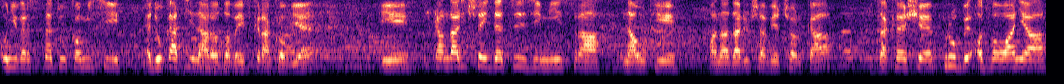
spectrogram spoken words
Uniwersytetu Komisji Edukacji Narodowej w Krakowie i skandalicznej decyzji ministra nauki pana Dariusza Wieczorka w zakresie próby odwołania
